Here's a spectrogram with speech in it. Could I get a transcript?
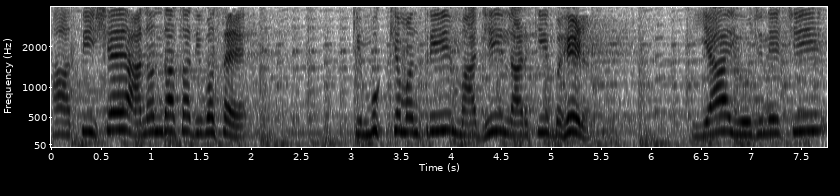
हा अतिशय आनंदाचा दिवस आहे. की मुख्यमंत्री माझी लाडकी बहीण या योजनेची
